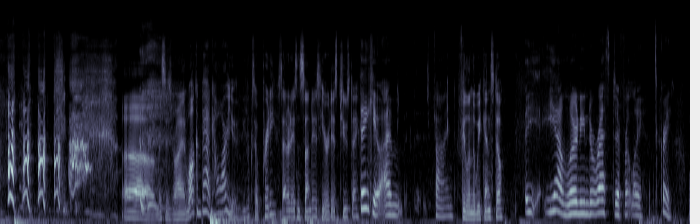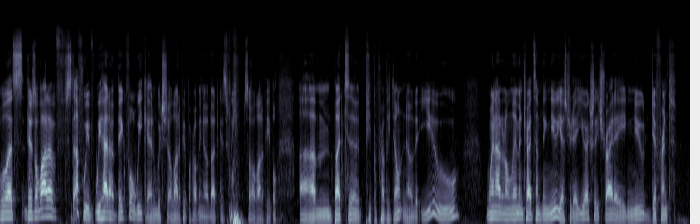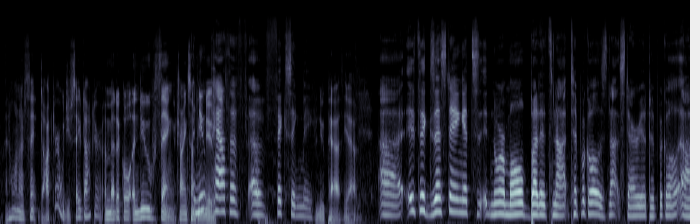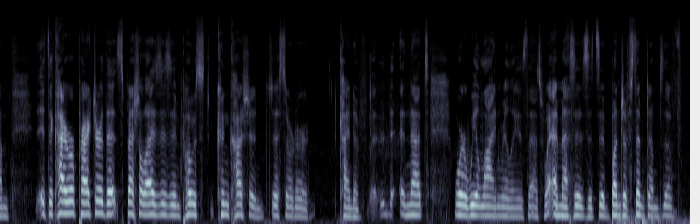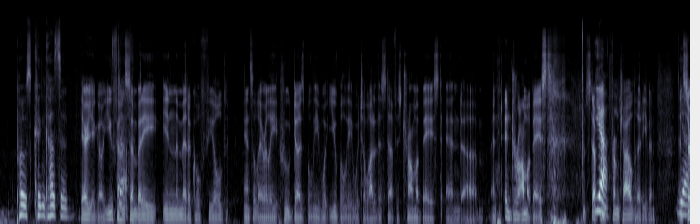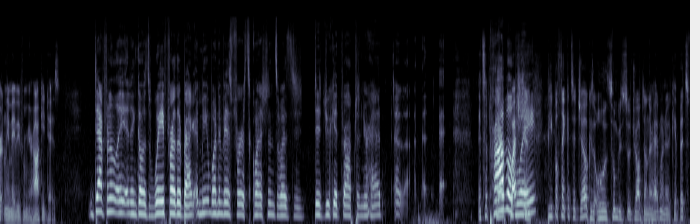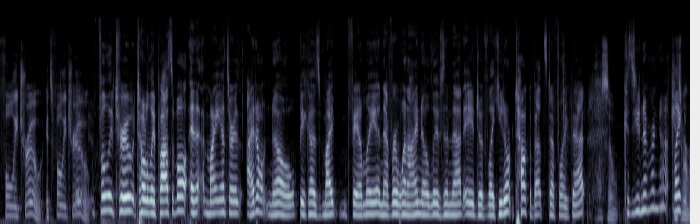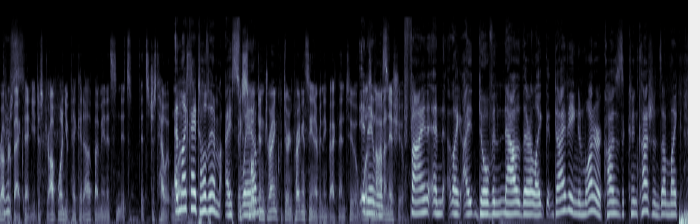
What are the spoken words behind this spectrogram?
Oh, Mrs. Ryan, welcome back. How are you? You look so pretty. Saturdays and Sundays. Here it is, Tuesday. Thank you. I'm fine. Feeling the weekend still? Y- Yeah, I'm learning to rest differently. It's great. Well, that's there's a lot of stuff. We've we had a big full weekend, which a lot of people probably know about because we saw a lot of people. Um, but uh, people probably don't know that you went out on a limb and tried something new yesterday. You actually tried a new, different. I don't want to say doctor. Would you say doctor? A medical, a new thing, trying A something new, new. path of, of fixing me. A new path. Yeah. Uh, it's existing. It's normal, but it's not typical. It's not stereotypical. Um, it's a chiropractor that specializes in post concussion disorder, kind of, and that's where we align. Really, is that's what MS is. It's a bunch of symptoms of post concussive. There you go. You found somebody in the medical field ancillarily who does believe what you believe, which a lot of this stuff is trauma based and um, and, and drama based stuff Yeah. from, from childhood even, and Yeah. certainly maybe from your hockey days. Definitely, and it goes way further back. I mean, one of his first questions was, "Did, did you get dropped in your head?" And It's a Probably. question. People think it's a joke because oh, somebody still dropped on their head when they were a kid, but it's fully true. It's fully true. Uh, fully true, totally possible. And my answer is I don't know because my family and everyone I know lives in that age of like you don't talk about stuff like that Also, because you never know. kids like were rubber back then. You just drop one, you pick it up. I mean, it's it's it's just how it was. And like I told him, I swam. they smoked and drank during pregnancy and everything back then too. It was it not was an issue. Fine, and like I dove in. Now they're like diving and water causes concussions. I'm like,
